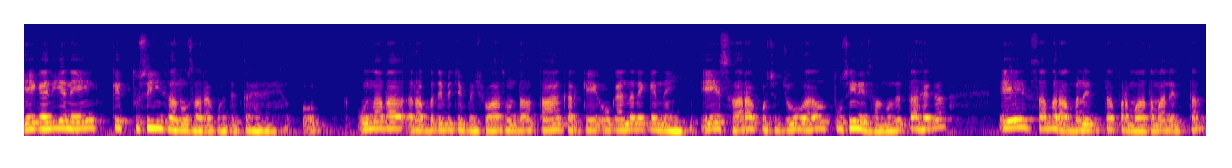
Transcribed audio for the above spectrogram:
ਇਹ ਕਹਿੰਦੀਆਂ ਨੇ ਕਿ ਤੁਸੀਂ ਸਾਨੂੰ ਸਾਰਾ ਕੁਝ ਦਿੱਤਾ ਹੈ। ਉਹਨਾਂ ਦਾ ਰੱਬ ਦੇ ਵਿੱਚ ਵਿਸ਼ਵਾਸ ਹੁੰਦਾ ਤਾਂ ਕਰਕੇ ਉਹ ਕਹਿੰਦੇ ਨੇ ਕਿ ਨਹੀਂ, ਇਹ ਸਾਰਾ ਕੁਝ ਜੋ ਹੈ ਉਹ ਤੁਸੀਂ ਨਹੀਂ ਸਾਨੂੰ ਦਿੱਤਾ ਹੈਗਾ ਇਹ ਸਭ ਰੱਬ ਨੇ ਦਿੱਤਾ, ਪ੍ਰਮਾਤਮਾ ਨੇ ਦਿੱਤਾ।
